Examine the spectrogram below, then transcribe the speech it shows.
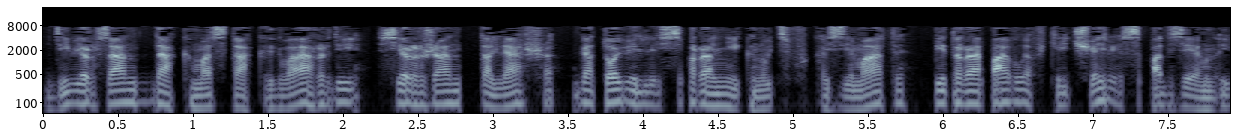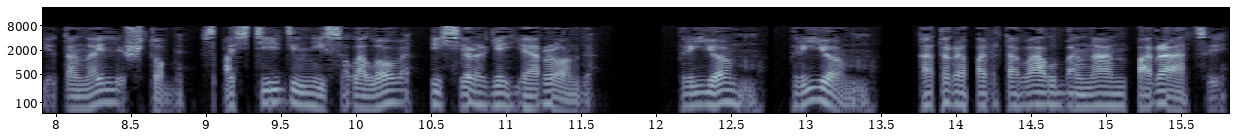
диверсант Дак Мастак и гвардии, сержант Таляша, готовились проникнуть в казематы Петра Павловки через подземные тоннели, чтобы спасти Дениса Лолова и Сергея Ронда. «Прием, прием!» — отрапортовал банан по рации.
